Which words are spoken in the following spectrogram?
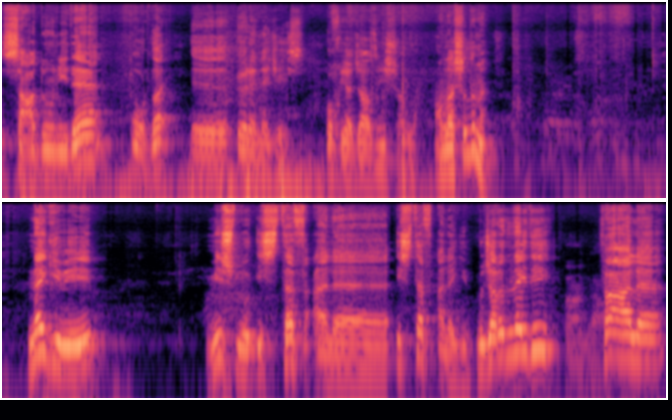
Sa'duni'de orada e, öğreneceğiz. Okuyacağız inşallah. Anlaşıldı mı? Ne gibi? Mislu istef'ale. İstef'ale gibi. Mücerred neydi? Feale.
